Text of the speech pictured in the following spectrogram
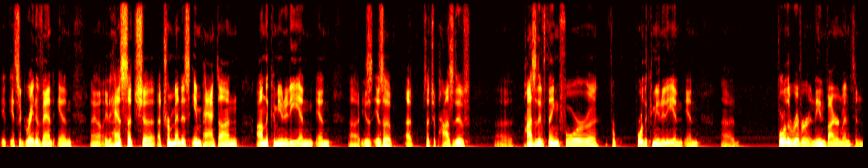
it, it's a great event and it has such a, a, tremendous impact on on the community and and is is a, a such a positive uh, positive thing for uh, for for the community and and uh, for the river and the environment. And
